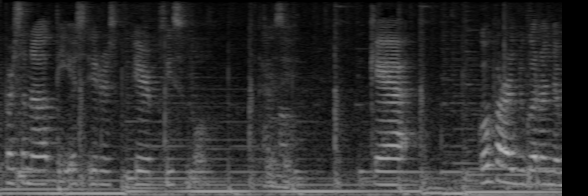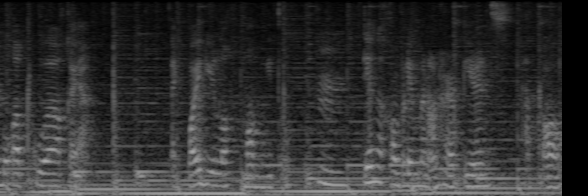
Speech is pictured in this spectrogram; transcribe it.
personality is irre- irreplaceable. Iya Emang. sih. kayak gue pernah juga nanya bokap gue kayak like why do you love mom gitu? Hmm. dia nggak compliment on her appearance at all.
